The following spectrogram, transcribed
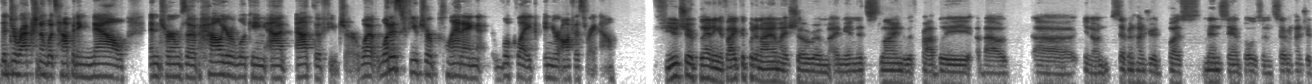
the direction of what's happening now in terms of how you're looking at at the future? What what does future planning look like in your office right now? Future planning, if I could put an eye on my showroom, I mean it's lined with probably about uh, you know 700 plus men samples and 700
